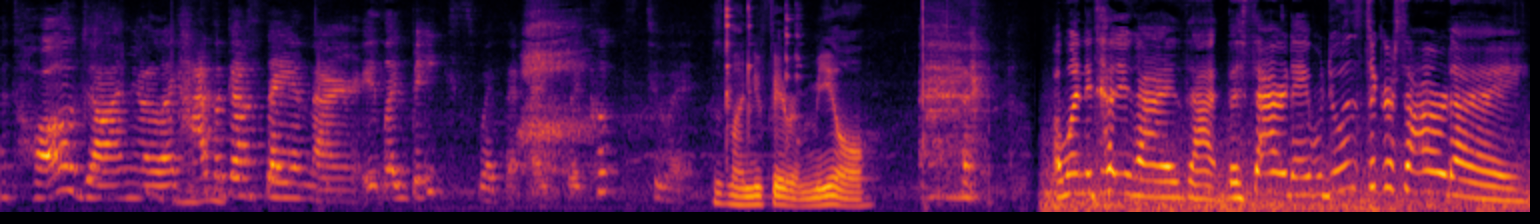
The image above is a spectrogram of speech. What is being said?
I told John, you're like, how's it gonna stay in there? It like bakes with it. It, it cooks to it. This is my new favorite meal. I wanted to tell you guys that this Saturday we're doing Sticker Saturday.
